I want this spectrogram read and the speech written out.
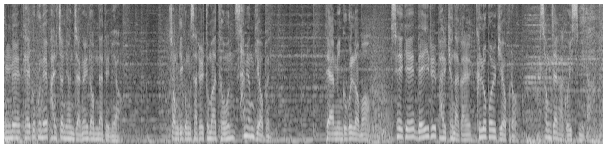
국내 대부분의 발전 현장을 넘나들며 전기공사를 도맡아온 사명기업은 대한민국을 넘어 세계의 내일을 밝혀나갈 글로벌 기업으로 성장하고 있습니다.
